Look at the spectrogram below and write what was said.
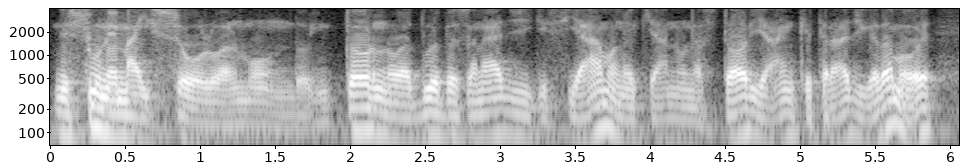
nessuno è mai solo al mondo, intorno a due personaggi che si amano e che hanno una storia anche tragica d'amore,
